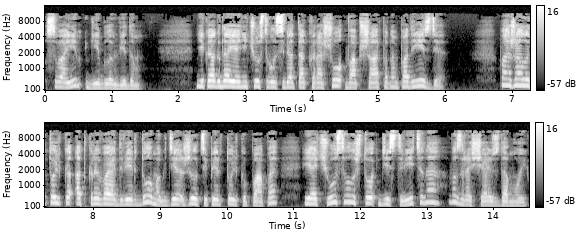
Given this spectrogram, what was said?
своим гиблым видом. Никогда я не чувствовала себя так хорошо в обшарпанном подъезде. Пожалуй, только открывая дверь дома, где жил теперь только папа, я чувствовала, что действительно возвращаюсь домой.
